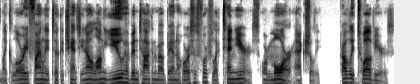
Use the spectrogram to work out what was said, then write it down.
Like Lori finally took a chance. You know how long you have been talking about Band of Horses for? For like 10 years or more, actually. Probably 12 years.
